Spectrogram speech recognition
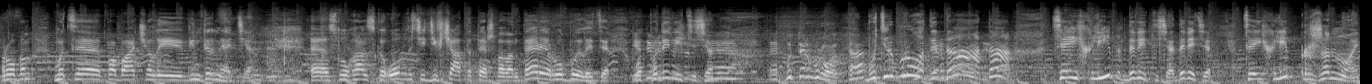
робимо. Ми це побачили в інтернеті. Е, З Луганської області дівчата теж волонтери робили це. От подивіться. бутерброд, так? Бутерброди, да, да. Цей хліб, дивіться, дивіться, цей хліб ржаной.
